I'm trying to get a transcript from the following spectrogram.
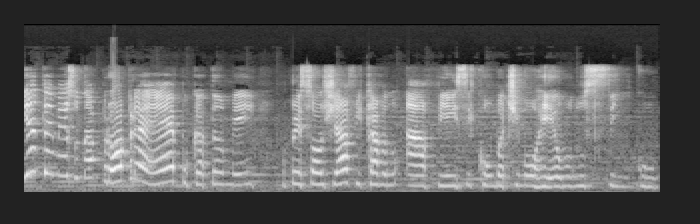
E até mesmo na própria época também, o pessoal já ficava no Ah, esse Combat morreu no 5.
